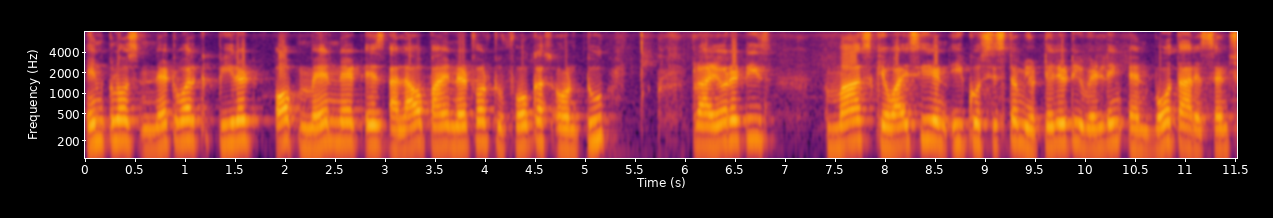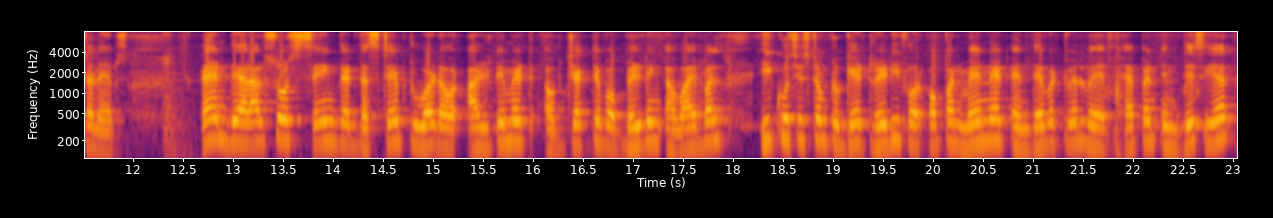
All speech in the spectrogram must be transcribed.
enclosed network period of mainnet is allow Pi network to focus on two priorities mass KYC and ecosystem utility building and both are essential apps. And they are also saying that the step toward our ultimate objective of building a viable ecosystem to get ready for open mainnet and they will happen in this year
